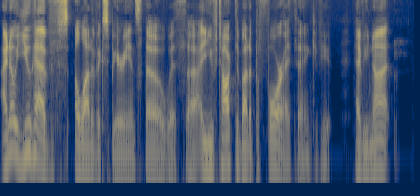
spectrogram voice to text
I know you have a lot of experience though with. Uh, you've talked about it before. I think. Have you? Have you not?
